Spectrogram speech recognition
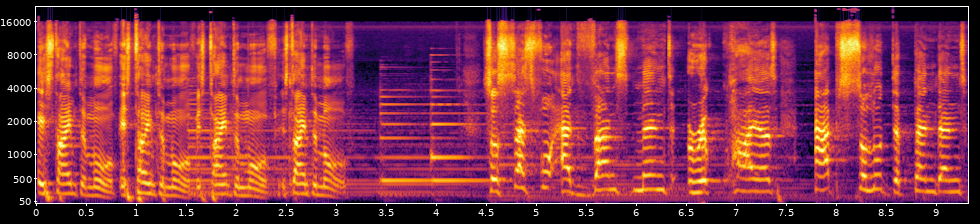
It's time to move. It's time to move. It's time to move. It's time to move. Successful advancement requires absolute dependence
